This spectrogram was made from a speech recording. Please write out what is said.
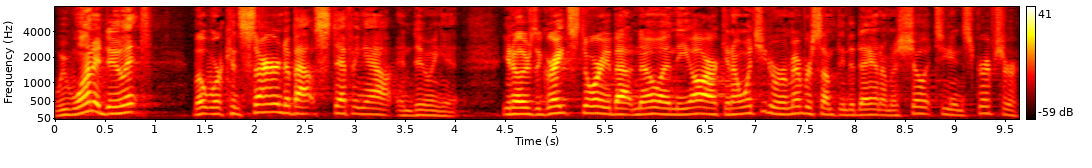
We want to do it, but we're concerned about stepping out and doing it. You know, there's a great story about Noah and the ark, and I want you to remember something today, and I'm going to show it to you in Scripture.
